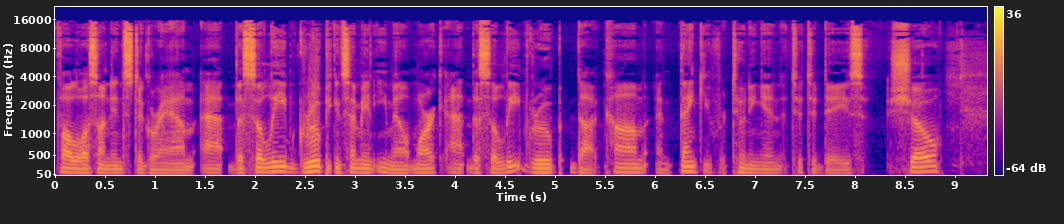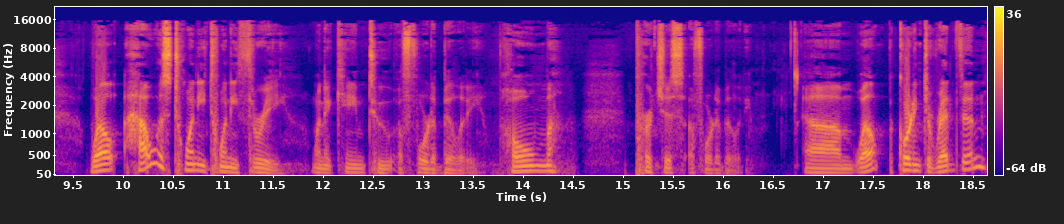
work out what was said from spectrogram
follow us on Instagram at the Salib Group. You can send me an email, mark at thesalibgroup.com. And thank you for tuning in to today's show. Well, how was 2023 when it came to affordability, home purchase affordability? Um, well, according to Redfin,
